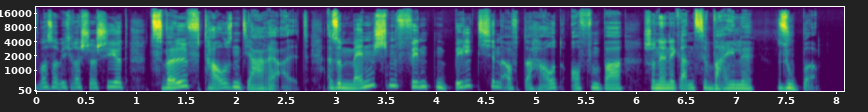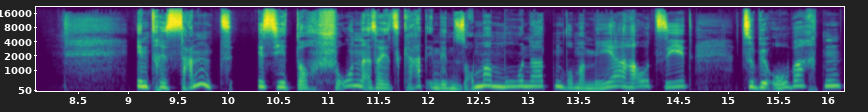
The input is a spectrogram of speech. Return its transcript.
was habe ich recherchiert, 12.000 Jahre alt. Also Menschen finden Bildchen auf der Haut offenbar schon eine ganze Weile super. Interessant ist jedoch schon, also jetzt gerade in den Sommermonaten, wo man mehr Haut sieht, zu beobachten,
